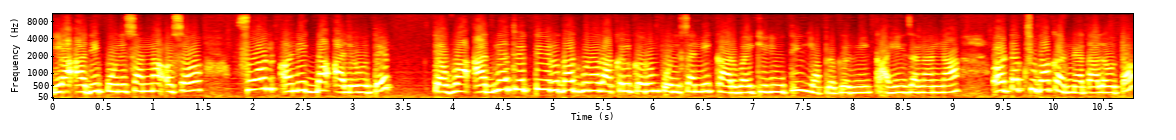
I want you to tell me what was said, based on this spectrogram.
याआधी पोलिसांना असं फोन अनेकदा आले होते. तेव्हा अज्ञात व्यक्तीविरोधात गुन्हा दाखल करून पोलिसांनी कारवाई केली होती. या प्रकरणी काही जणांना अटक सुद्धा करण्यात आलं होतं.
